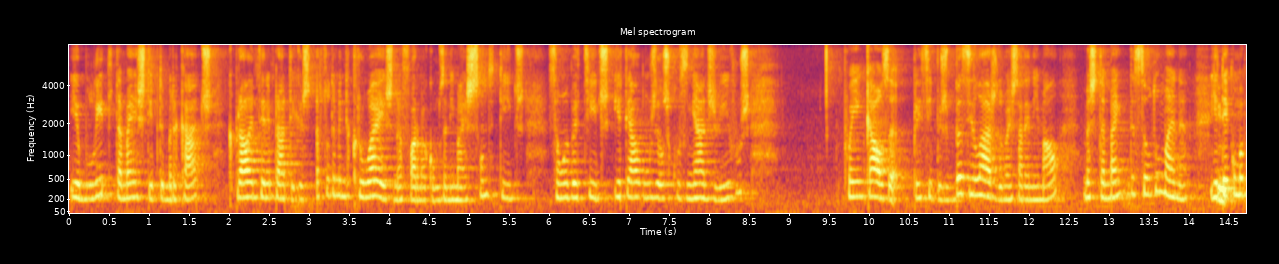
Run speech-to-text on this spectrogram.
e abolido também este tipo de mercados que, para além de terem práticas absolutamente cruéis na forma como os animais são detidos, são abatidos e até alguns deles cozinhados vivos, põe em causa princípios basilares do bem-estar animal, mas também da saúde humana. E até com uma,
